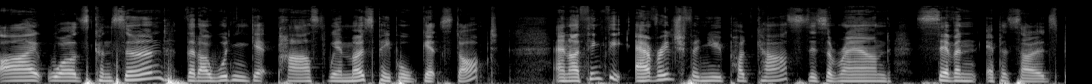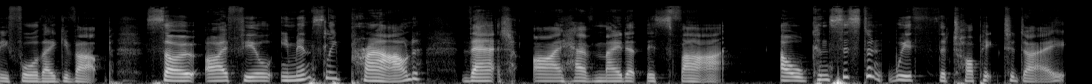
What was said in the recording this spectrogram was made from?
I was concerned that I wouldn't get past where most people get stopped. And I think the average for new podcasts is around seven episodes before they give up. So I feel immensely proud that I have made it this far. Oh, consistent with the topic today,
